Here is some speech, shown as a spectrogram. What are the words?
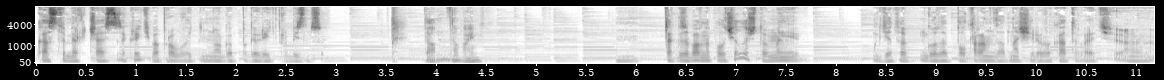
кастомер часть закрыть и попробовать немного поговорить про бизнесы. Да, давай. Так забавно получилось, что мы где-то года полтора назад начали выкатывать э,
